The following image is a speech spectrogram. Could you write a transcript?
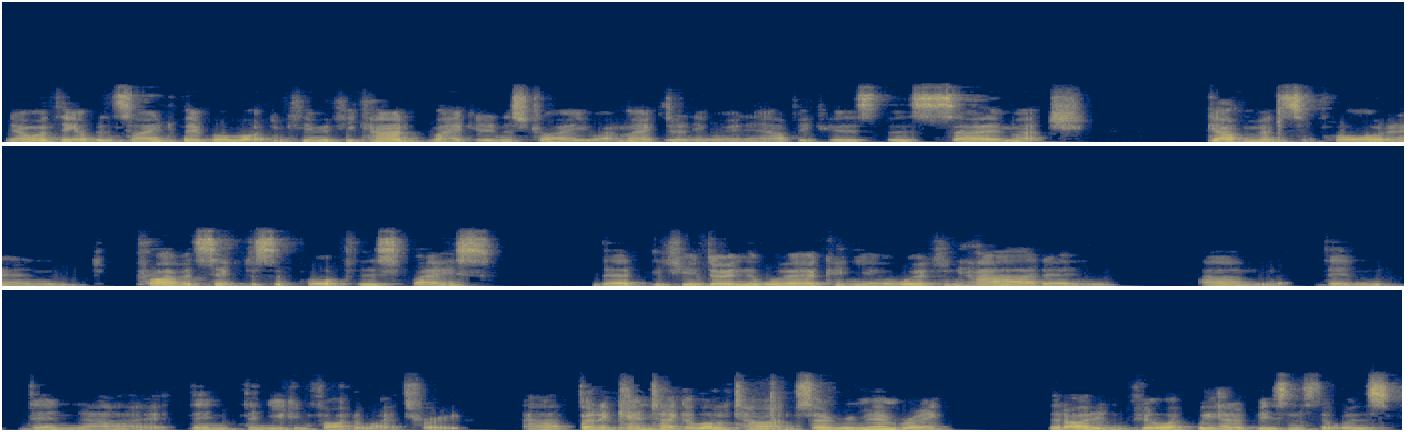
you know, one thing I've been saying to people a lot, Kim, if you can't make it in Australia, you won't make it anywhere now because there's so much government support and private sector support for this space. that if you're doing the work and you're working hard, and um, then then uh, then then you can find a way through. Uh, but it can take a lot of time. So remembering that I didn't feel like we had a business that was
